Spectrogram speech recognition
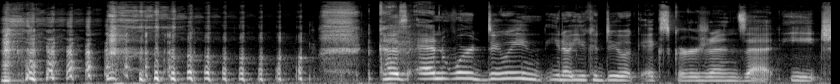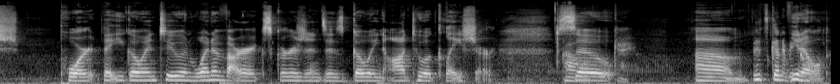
Because, and we're doing, you know, you could do excursions at each port that you go into. And one of our excursions is going onto a glacier. So, Oh, okay. um, It's going to be you know, cold.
